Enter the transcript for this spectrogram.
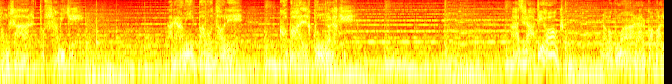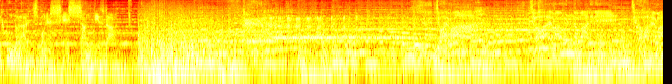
সংসার, তোর স্বামীকে। আর আমি পাবো তাহলে কপাল কুণ্ডলাকে। আজ রাতই হোক। নবকুমার আর কপাল কুণ্ডলার জীবনের শেষ শান্তির রাত। জয় মা! জয় মা মুন্ড মালিনী! জয় মা!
